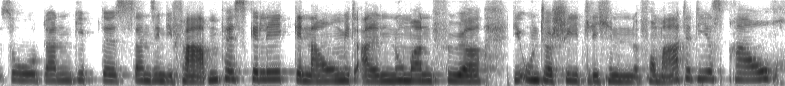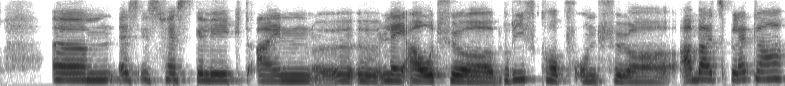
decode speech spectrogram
so, dann gibt es, dann sind die Farben festgelegt, genau mit allen Nummern für die unterschiedlichen Formate, die es braucht. Ähm, es ist festgelegt ein äh, äh, Layout für Briefkopf und für Arbeitsblätter.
